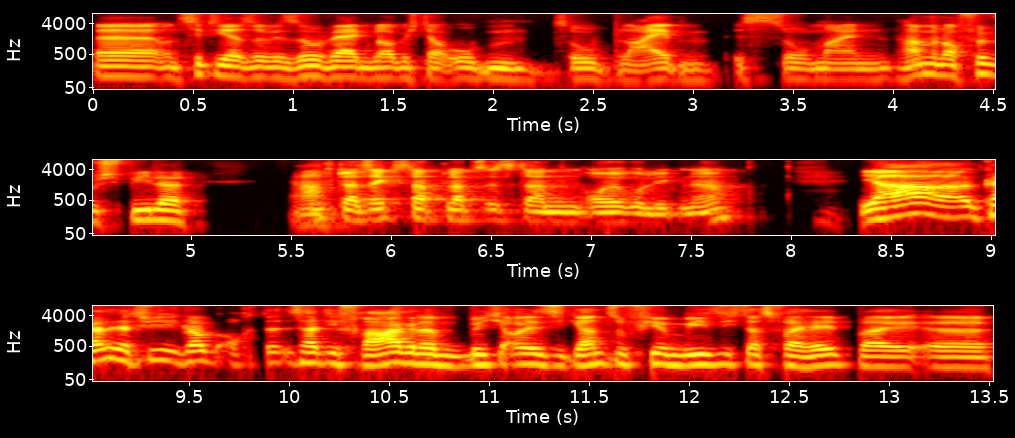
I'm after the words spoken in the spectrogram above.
äh, und City ja sowieso werden, glaube ich, da oben so bleiben. Ist so mein. Haben wir noch fünf Spiele. Ja. Fünfter, sechster Platz ist dann Euroleague, ne? Ja, kann ich natürlich, ich glaube, auch das ist halt die Frage, da bin ich auch jetzt nicht ganz so firm, wie sich das verhält bei, äh,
